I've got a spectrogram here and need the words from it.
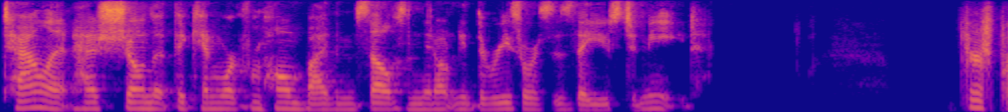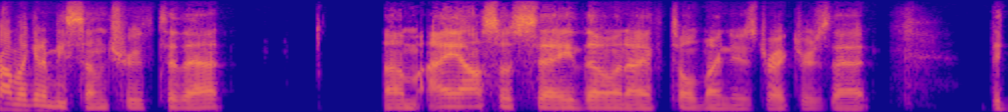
talent has shown that they can work from home by themselves and they don't need the resources they used to need. There's probably going to be some truth to that. Um, I also say, though, and I've told my news directors that the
